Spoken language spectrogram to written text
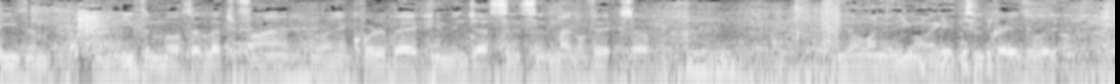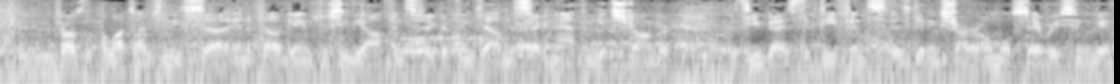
he's a, I mean, he's the most electrifying running quarterback. Him and Justin since Michael Vick. So you don't want to you don't want to get too crazy with it. Charles, a lot of times in these uh, NFL games, we see the offense figure things out in the second half and get stronger. With you guys, the defense is getting stronger almost every single game.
